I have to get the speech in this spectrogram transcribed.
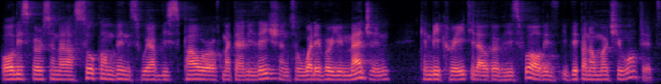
all these persons that are so convinced we have this power of materialization, so whatever you imagine can be created out of this world, it, it depends how much you want it.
